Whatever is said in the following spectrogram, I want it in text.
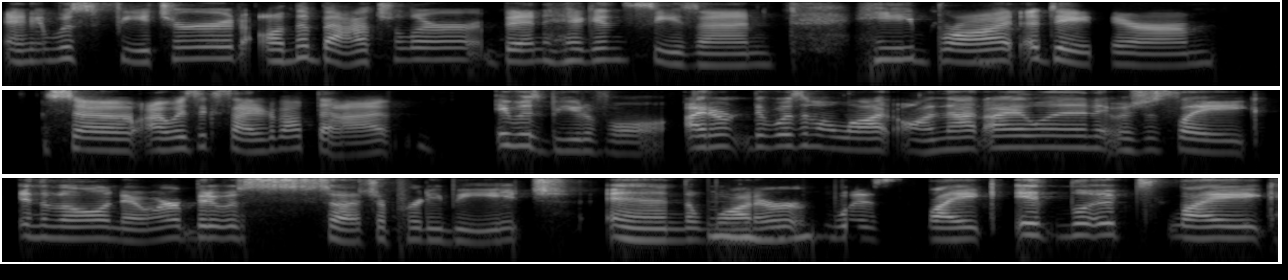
And it was featured on The Bachelor Ben Higgins season. He brought a date there so I was excited about that. It was beautiful. I don't there wasn't a lot on that island. It was just like in the middle of nowhere, but it was such a pretty beach and the water mm-hmm. was like it looked like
